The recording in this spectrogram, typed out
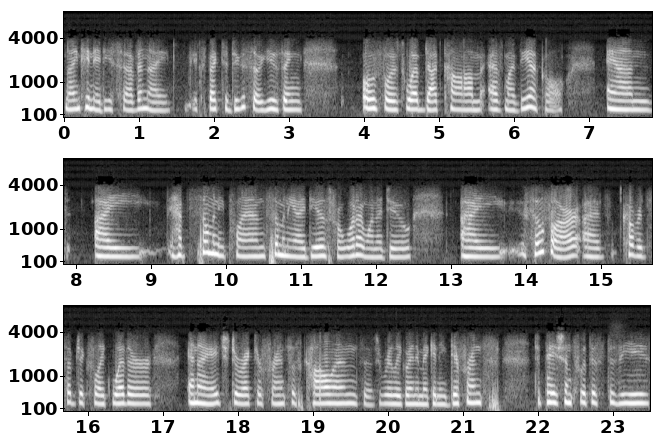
1987. I expect to do so using oslersweb.com as my vehicle. And I have so many plans, so many ideas for what I want to do. I so far I've covered subjects like whether NIH Director Francis Collins is really going to make any difference to patients with this disease.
